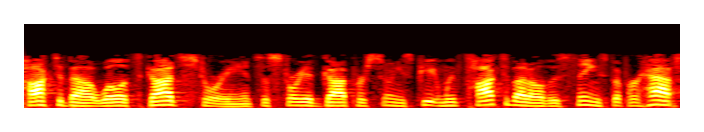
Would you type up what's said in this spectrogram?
talked about, well, it's God's story, and it's a story of God pursuing his people. And we've talked about all those things, but perhaps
